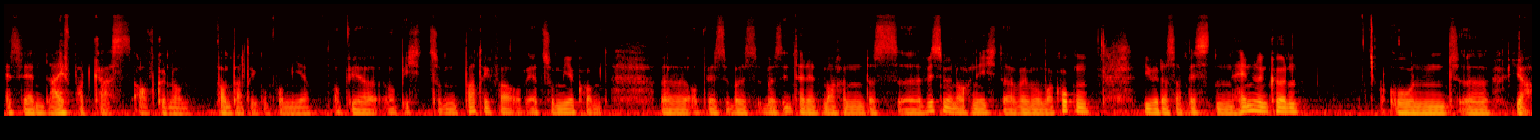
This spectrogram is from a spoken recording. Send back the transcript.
Es werden Live-Podcasts aufgenommen von Patrick und von mir. Ob, wir, ob ich zum Patrick fahre, ob er zu mir kommt, äh, ob wir es übers, übers Internet machen, das äh, wissen wir noch nicht. Da werden wir mal gucken, wie wir das am besten handeln können. Und äh, ja,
